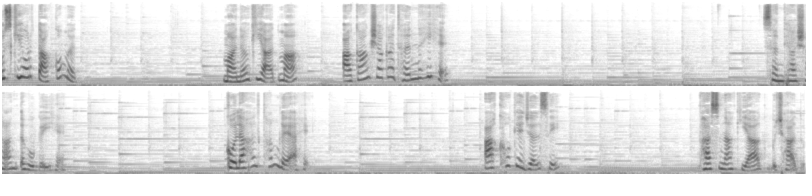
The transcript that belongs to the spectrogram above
उसकी ओर ताको मत। मानव की आत्मा आकांक्षा का धन नहीं है। संध्या शांत हो गई है। कोलाहल थम गया है। आँखों के जल से भासना की आग बुझा दो।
